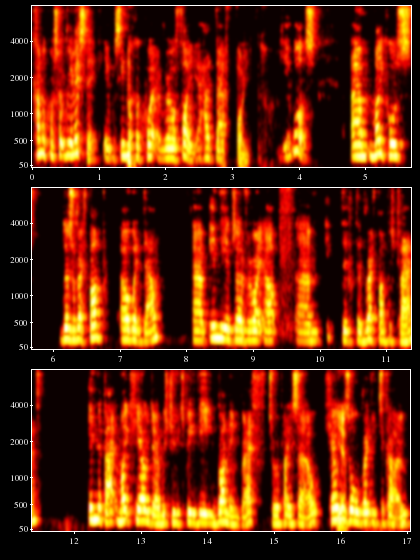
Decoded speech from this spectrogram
come across quite realistic. It seemed like a quite a real fight. It had that A fight. It was. Um, Michaels. There's a ref bump. Earl went down. Um, in the observer write up, um, the, the ref bump was planned. In the back, Mike Chioda was due to be the running ref to replace Earl. Chioda's all ready to go.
